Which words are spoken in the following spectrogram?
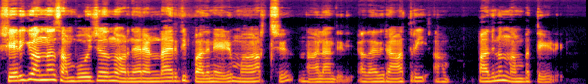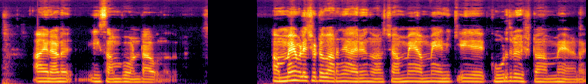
ശരിക്കും അന്ന് സംഭവിച്ചതെന്ന് പറഞ്ഞാൽ രണ്ടായിരത്തി പതിനേഴ് മാർച്ച് നാലാം തീയതി. അതായത് രാത്രി പതിനൊന്ന് അമ്പത്തേഴ് അതിനാണ് ഈ സംഭവം ഉണ്ടാവുന്നത്. അമ്മയെ വിളിച്ചിട്ട് പറഞ്ഞ കാര്യം എന്ന് പറഞ്ഞാൽ അമ്മേ അമ്മ എനിക്ക് കൂടുതലും ഇഷ്ടം അമ്മയാണ്.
